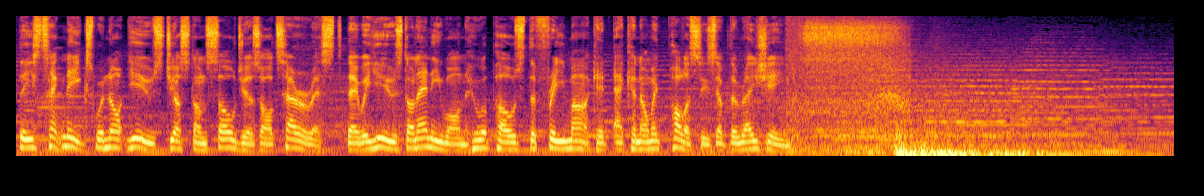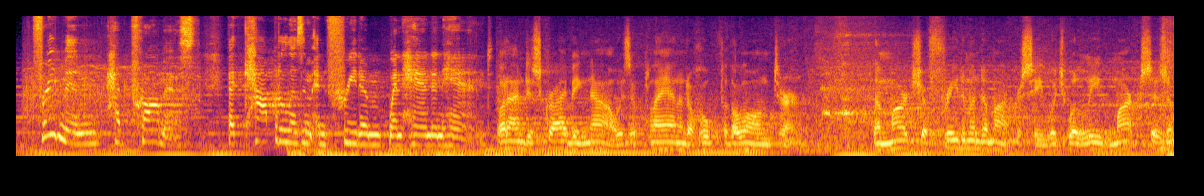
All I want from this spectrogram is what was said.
These techniques were not used just on soldiers or terrorists. They were used on anyone who opposed the free market economic policies of the regime. Friedman had promised that capitalism and freedom went hand in hand. What I'm describing now is a plan and a hope for the long term. The march of freedom and democracy, which will leave Marxism,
